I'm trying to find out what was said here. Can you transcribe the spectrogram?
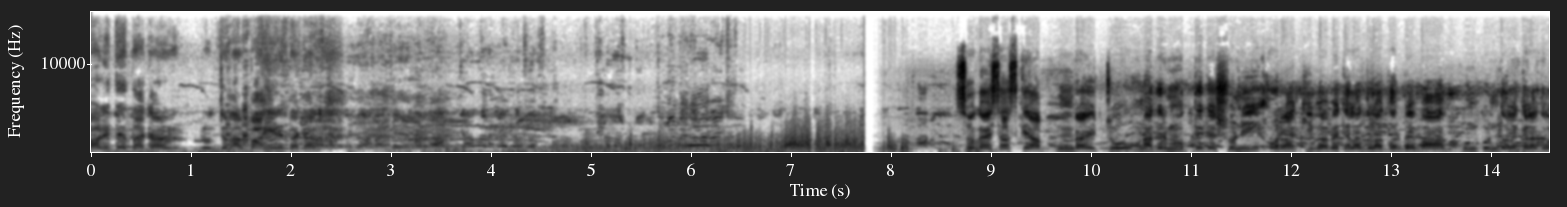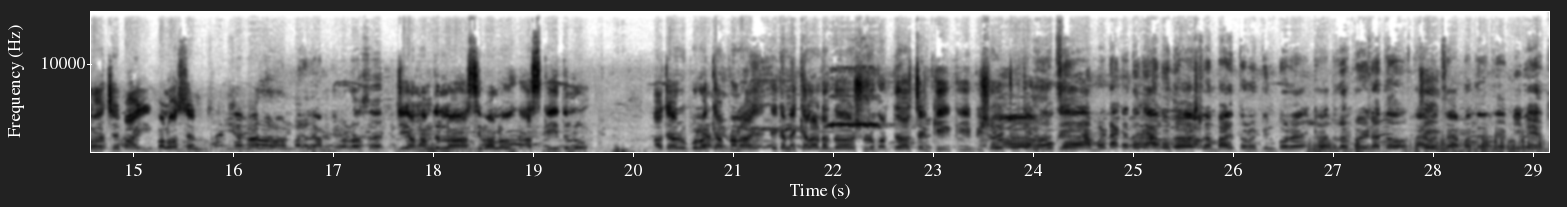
বাড়িতে থাকার লোকজন আর বাহিরে থাকার সো গাইস আজকে আমরা একটু ওনাদের মুখ থেকে শুনি ওরা কীভাবে খেলাধুলা করবে বা কোন কোন দলে খেলাধুলা হচ্ছে। ভাই ভালো আছেন? জি আলহামদুলিল্লাহ আছি ভালো। আজকে ঈদুল আজহার উপলক্ষে আপনারা এখানে খেলাটা শুরু করতে যাচ্ছেন। কি কি বিষয় একটু জানব কি? আমরা ঢাকা থেকে আগত আসলাম বাড়িতে অনেকদিন পরে খেলাধুলা করি না তো। তাই হচ্ছে আমাদের বিবাহিত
